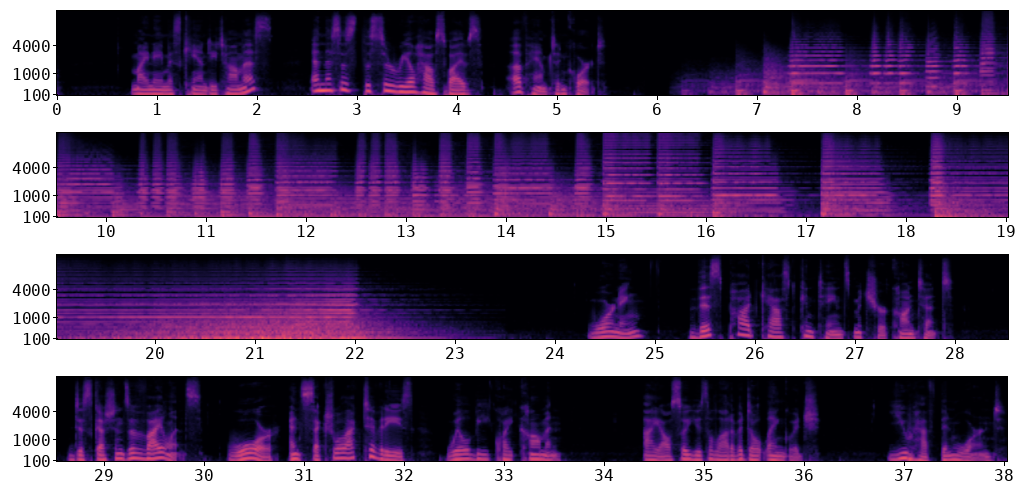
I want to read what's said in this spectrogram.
My name is Candy Thomas, and this is the Surreal Housewives of Hampton Court. Warning this podcast contains mature content. Discussions of violence, war, and sexual activities will be quite common. I also use a lot of adult language. You have been warned.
